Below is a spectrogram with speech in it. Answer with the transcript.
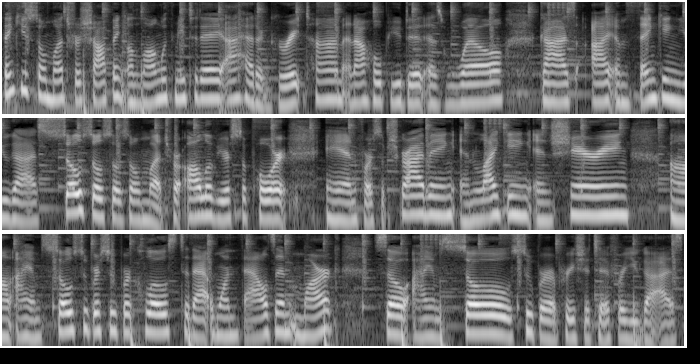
Thank you so much for shopping along with me today. I had a great time and I hope you did as well. Guys, I am thanking you guys so, so, so, so much for all of your support and for subscribing and liking and sharing. Um, I am so super, super close to that 1,000 mark. So I am so super appreciative for you guys.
